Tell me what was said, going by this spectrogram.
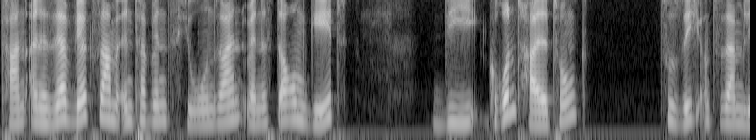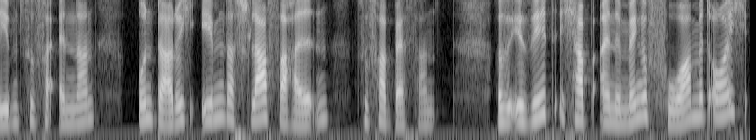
kann eine sehr wirksame Intervention sein, wenn es darum geht, die Grundhaltung zu sich und zu seinem Leben zu verändern und dadurch eben das Schlafverhalten zu verbessern. Also ihr seht, ich habe eine Menge vor mit euch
